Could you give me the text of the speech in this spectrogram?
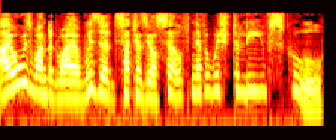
I always wondered why a wizard such as yourself never wished to leave school.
